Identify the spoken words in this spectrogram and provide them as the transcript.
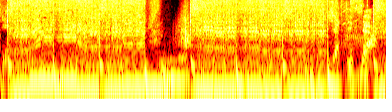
Kick it. Check this out.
